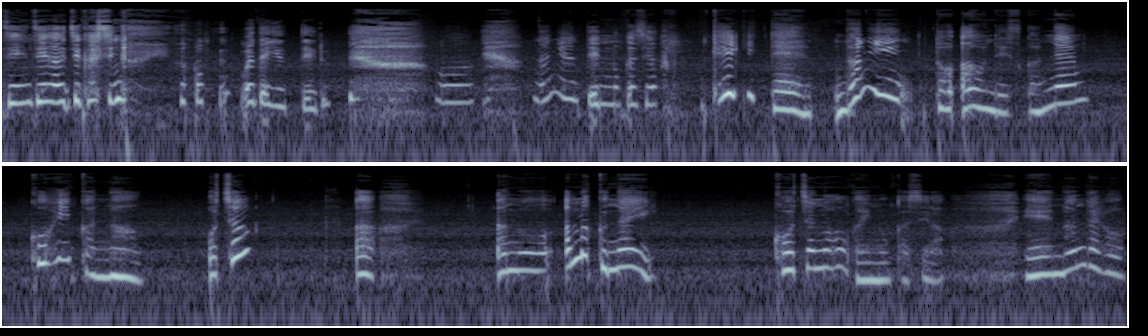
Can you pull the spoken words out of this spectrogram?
全然味がしないの。まだ言ってる。もう、何やってるのかしら。ケーキって何と合うんですかねコーヒーかな？お茶？あ、あの、甘くない紅茶の方がいいのかしら？えー、なんだろう。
